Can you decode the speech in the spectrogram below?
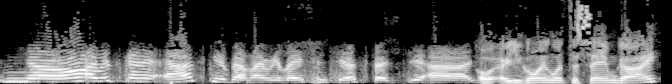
No, I was going to ask you about my relationships, but uh, Oh, are you going with the same guy?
